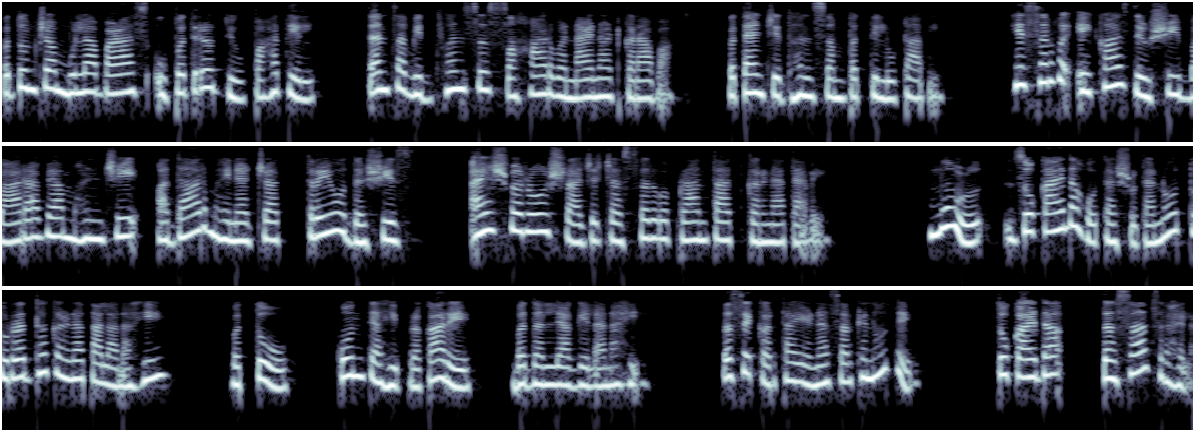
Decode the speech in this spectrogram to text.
व तुमच्या मुलाबाळास उपद्रव देऊ पाहतील त्यांचा विध्वंस संहार व नायनाट करावा व त्यांची धनसंपत्ती लुटावी. हे सर्व एकाच दिवशी बाराव्या म्हणजे आधार महिन्याच्या त्रयोदशीस ऐश्वरोष राजाच्या सर्व प्रांतात करण्यात यावे. मूळ जो कायदा होता श्रोत्यानो तो रद्द करण्यात आला नाही व तो कोणत्याही प्रकारे बदलला गेला नाही. तसे करता येण्यासारखे नव्हते. तो कायदा तसाच राहिला.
